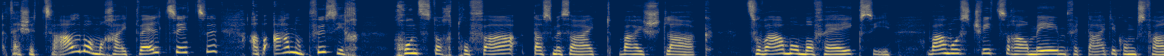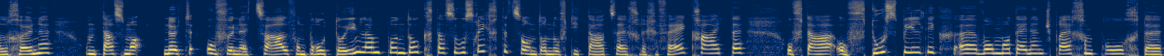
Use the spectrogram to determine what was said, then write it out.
Das ist eine Zahl, die man in die Welt setzen kann. Aber an und für sich kommt es doch darauf an, dass man sagt, ist die Lage? Zu was muss man fähig sein? Was muss die Schweizer Armee im Verteidigungsfall können? Und dass man nicht auf eine Zahl vom Bruttoinlandprodukt das ausrichtet, sondern auf die tatsächlichen Fähigkeiten, auf, die, auf die Ausbildung, äh, wo man dann entsprechend braucht, äh,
